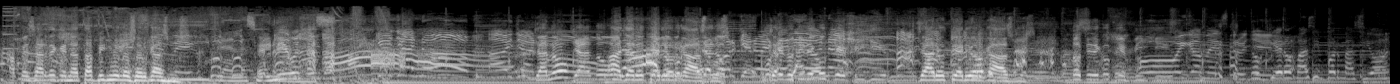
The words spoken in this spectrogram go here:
a pesar de que Nata finge los orgasmos. Vibra en las El mío es mañanas. ¡Que ya no! ¡Ay, ya, ¿Ya no? Ya no. Ah, ya no tiene Ya no, orgasmos. no, Porque no porque no tiene con qué fingir. Ya no tiene orgasmos. No tiene con qué fingir. Oiga, me destruyó. No quiero más información.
